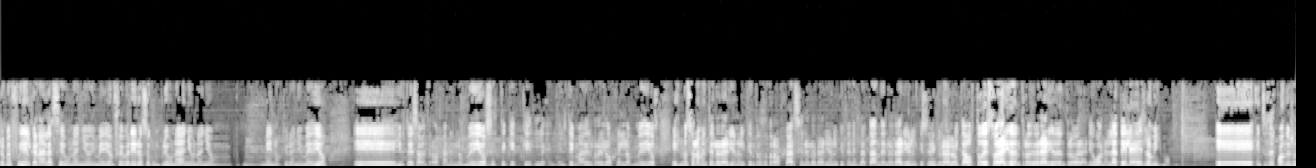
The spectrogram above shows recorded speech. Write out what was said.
Yo me fui del canal hace un año y medio, en febrero se cumplió un año, un año menos que un año y medio. Eh, y ustedes saben, trabajan en los medios, este que, que el, el tema del reloj en los medios es no solamente el horario en el que entras a trabajar, sino el horario en el que tenés la tanda, el horario en el que tenés claro. los invitados, todo es horario dentro de horario dentro de horario. Bueno, en la tele es lo mismo. Eh, entonces cuando yo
